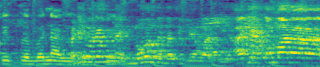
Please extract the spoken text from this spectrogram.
ચિત્ર નોંધ નથી લેવાતી. આજે તમારા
